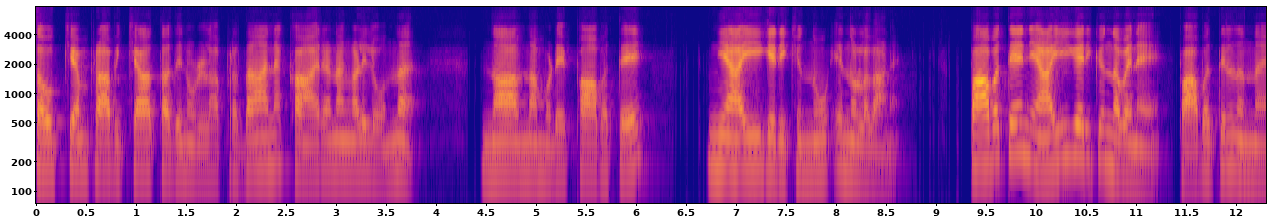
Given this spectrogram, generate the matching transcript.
സൗഖ്യം പ്രാപിക്കാത്തതിനുള്ള പ്രധാന കാരണങ്ങളിലൊന്ന് നാം നമ്മുടെ പാപത്തെ ന്യായീകരിക്കുന്നു എന്നുള്ളതാണ്. പാപത്തെ ന്യായീകരിക്കുന്നവന് പാപത്തിൽ നിന്ന്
